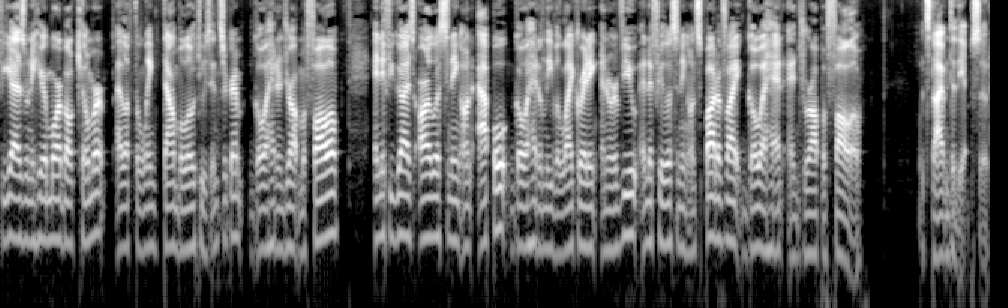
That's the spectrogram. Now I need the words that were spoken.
If you guys want to hear more about Kilmer, I left the link down below to his Instagram. Go ahead and drop him a follow. And if you guys are listening on Apple, go ahead and leave a like rating and a review. And if you're listening on Spotify, go ahead and drop a follow. Let's dive into the episode.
